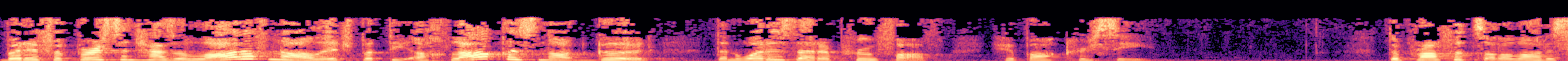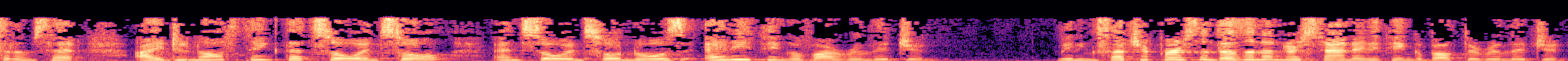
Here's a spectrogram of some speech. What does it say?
But if a person has a lot of knowledge, but the akhlaq is not good, then what is that a proof of? Hypocrisy. The Prophet ﷺ said, I do not think that so-and-so and so-and-so knows anything of our religion. Meaning such a person doesn't understand anything about the religion.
